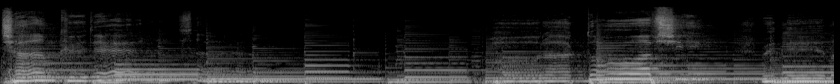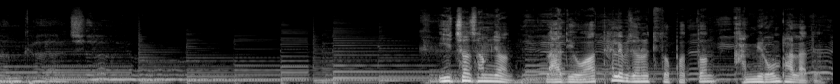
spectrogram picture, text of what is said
참 그대란 사람 허락도 없이 왜내맘 가져요? 2003년 라디오와 텔레비전을 뒤덮었던 감미로운 발라드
